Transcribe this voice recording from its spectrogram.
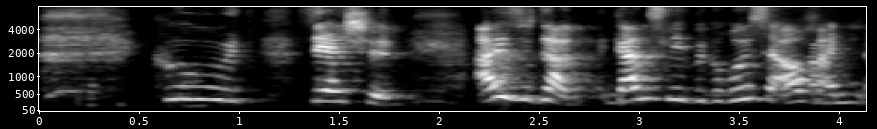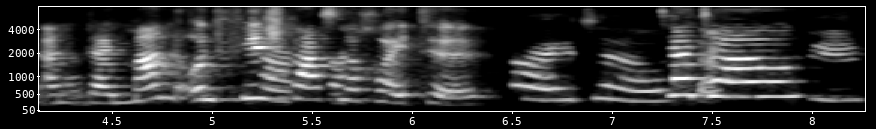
Gut, sehr schön. Also dann, ganz liebe Grüße auch an, an deinen Mann und viel Spaß noch heute. Ciao, ciao. Ciao, ciao.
